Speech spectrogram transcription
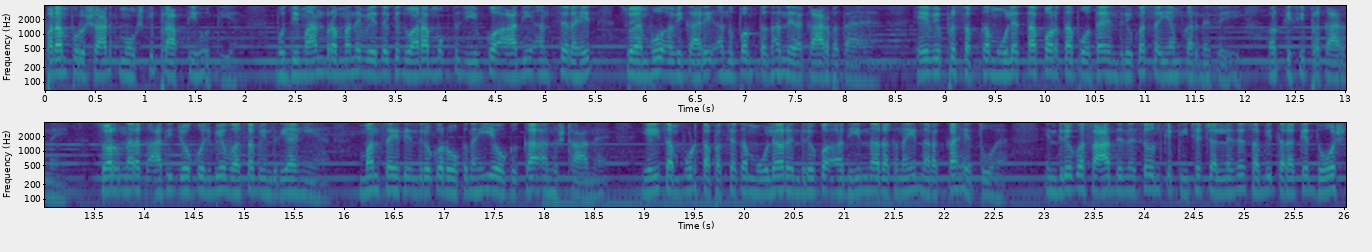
परम पुरुषार्थ मोक्ष की प्राप्ति होती है। बुद्धिमान ब्रह्म ने वेदों के द्वारा मुक्त जीव को आदि अंत से रहित स्वयंभू अविकारी अनुपम तथा निराकार बताया है। हे विप्र, सबका मूल्य तप और तप होता है इंद्रियों का संयम करने से ही और किसी प्रकार नहीं। स्वर्ग, नरक आदि जो कुछ भी वह सब इंद्रिया ही है। मन सहित इंद्रियों को रोकना ही योग का अनुष्ठान है। यही संपूर्ण तपस्या का मूल है और इंद्रियों को अधीन न रखना ही नरक का हेतु है। इंद्रियों को साथ देने से, उनके पीछे चलने से सभी तरह के दोष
